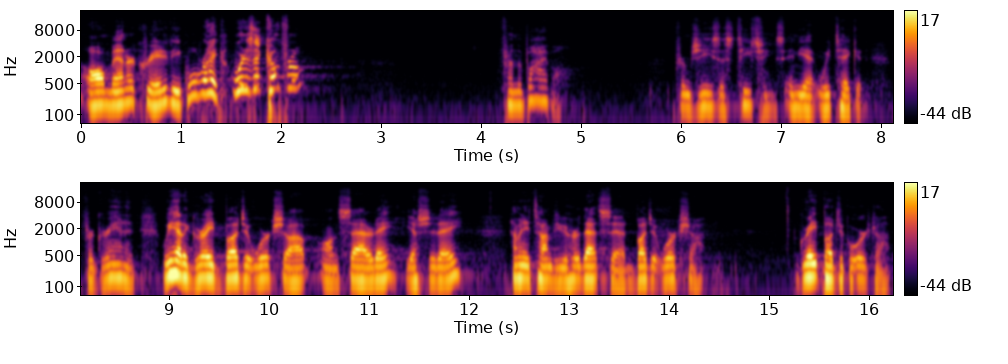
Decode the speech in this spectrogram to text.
all men are created equal. Right. Where does that come from? From the Bible, from Jesus' teachings, and yet we take it for granted. We had a great budget workshop on Saturday, yesterday. How many times have you heard that said? Budget workshop. Great budget workshop.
